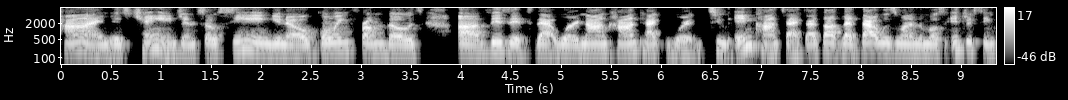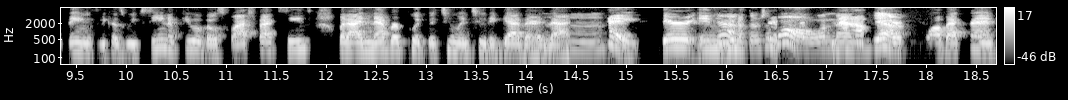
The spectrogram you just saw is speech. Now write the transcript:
time is change. And so seeing, you know, going from those uh, visits that were non-contact were to in contact, I thought that that was one of the most interesting things because we've seen a few of those flashback scenes, but I never put the two and two together mm-hmm. that, hey, they're in, yeah, you know, there's a wall and now, yeah, wall back then.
